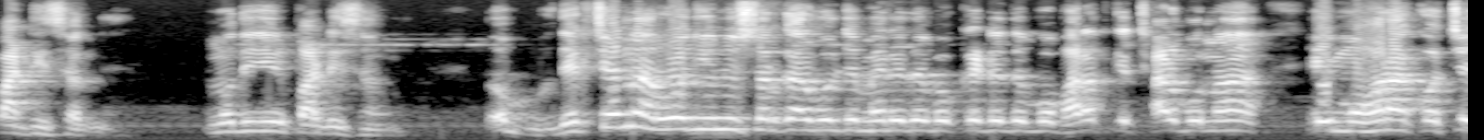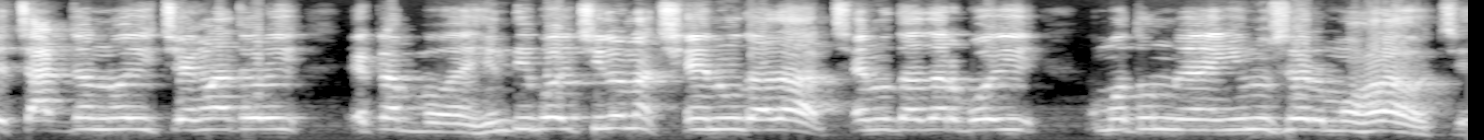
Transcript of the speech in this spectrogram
পার্টির সঙ্গে, মোদিজির পার্টির সঙ্গে। তো দেখছেন না, রোজ ইউনুস সরকার বলছে, মেরে দেবো, কেটে দেবো, ভারতকে ছাড়বো না, এই মহড়া করছে। চারজন ওই চেংড়াতে ওই একটা হিন্দি বই ছিল না, ছেনু দাদার ছেনু দাদার বই মতন ইউনুসের মহড়া হচ্ছে।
